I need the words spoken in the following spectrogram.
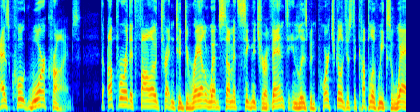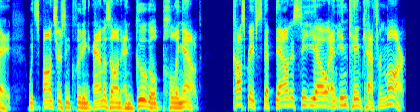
as, quote, war crimes. The uproar that followed threatened to derail Web Summit's signature event in Lisbon, Portugal, just a couple of weeks away, with sponsors including Amazon and Google pulling out. Cosgrave stepped down as CEO, and in came Katherine Maher,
